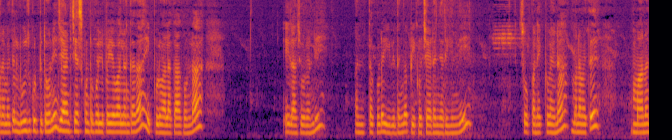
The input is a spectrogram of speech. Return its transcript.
మనమైతే లూజ్ కుట్టుతోని జాయింట్ చేసుకుంటూ వెళ్ళిపోయే వాళ్ళం కదా. ఇప్పుడు అలా కాకుండా ఇలా చూడండి అంతా కూడా ఈ విధంగా పీకో చేయడం జరిగింది. సో పని ఎక్కువైనా మనమైతే మనం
